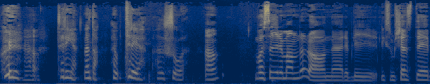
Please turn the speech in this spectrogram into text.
sju, Ja. tre, vänta, tre, så. Ja. Vad säger de andra då när det blir, liksom känns det,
